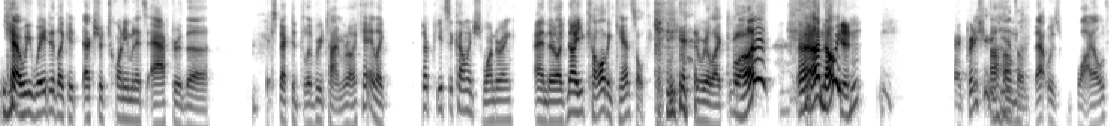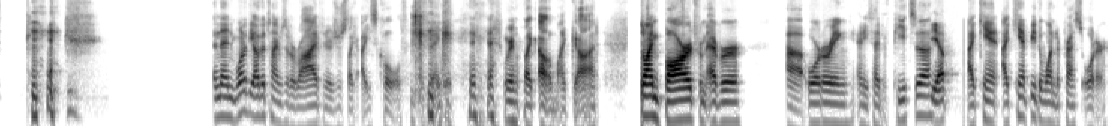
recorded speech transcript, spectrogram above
yeah, we waited like an extra 20 minutes after the expected delivery time. We were like, hey, like, our pizza coming? Just wondering. And they're like, no, you called and canceled. And we are like, what? Uh, no, we didn't. I'm pretty sure you Um, canceled. that was wild. And then one of the other times it arrived and it was just like ice cold, I think. And we are like, oh my God. So I'm barred from ever uh, ordering any type of pizza. yep. I can't I can't be the one to press order.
